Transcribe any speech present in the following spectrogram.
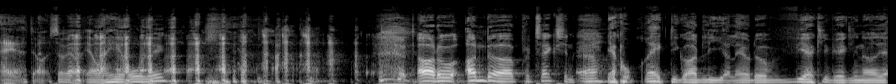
Ja, ja, det var, så jeg, jeg var helt rolig, ikke? Der var du under protection. Ja. Jeg kunne rigtig godt lide at lave. Det var virkelig, virkelig noget, jeg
